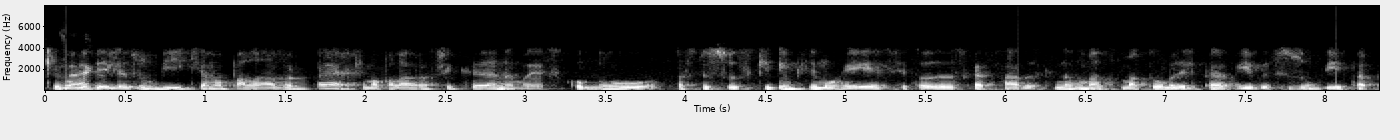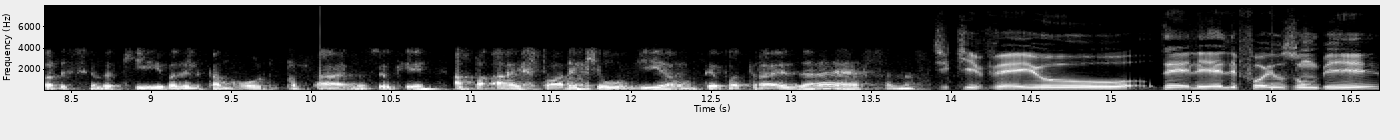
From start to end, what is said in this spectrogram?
que o nome dele é zumbi, que é uma palavra, é, que é uma palavra africana, mas como as pessoas queriam que ele morresse, todas as caçadas que não matou, mas ele tá vivo, esse zumbi tá aparecendo aqui, mas ele tá morto, tá, não sei o quê. A, a história que eu ouvi há um tempo atrás era essa, né? De que veio dele, ele foi o zumbi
